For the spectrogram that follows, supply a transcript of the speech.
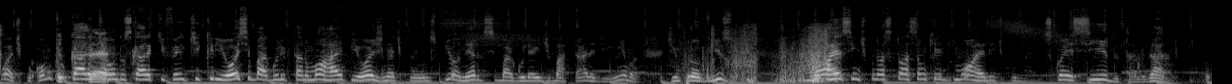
Pô, tipo, como que o cara certo. que é um dos caras que, fez, que criou esse bagulho que tá no maior hype hoje, né? Tipo, um dos pioneiros desse bagulho aí de batalha, de rima, de improviso, morre assim, tipo, numa situação que ele morre ali, tipo, desconhecido, tá ligado? Tipo,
